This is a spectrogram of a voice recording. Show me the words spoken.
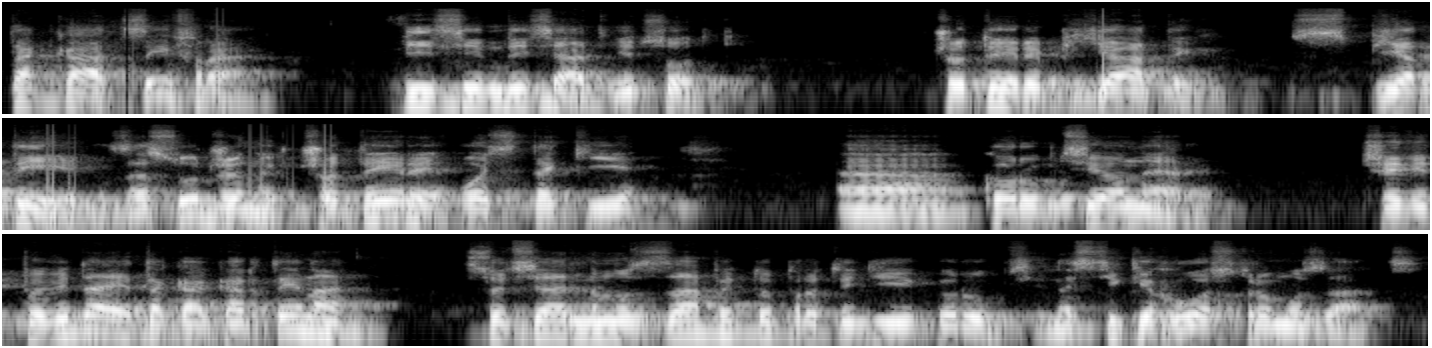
така цифра 80%. 4 п'ятих з 5 засуджених, 4 ось такі е, корупціонери. Чи відповідає така картина соціальному запиту протидії корупції, настільки гострому зараз?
